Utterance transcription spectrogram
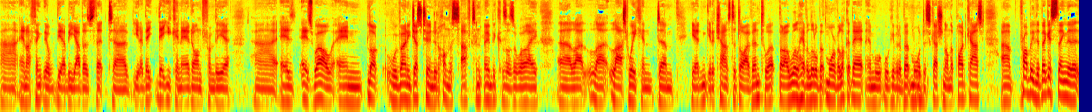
Uh, and I think there'll, there'll be others that uh, you know that, that you can add on from there uh, as as well. And look, we've only just turned it on this afternoon because I was away uh, la- la- last week and um, yeah, I didn't get a chance to dive into it. But I will have a little bit more of a look at that, and we'll, we'll give it a bit more discussion on the podcast. Uh, probably the biggest thing that it,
